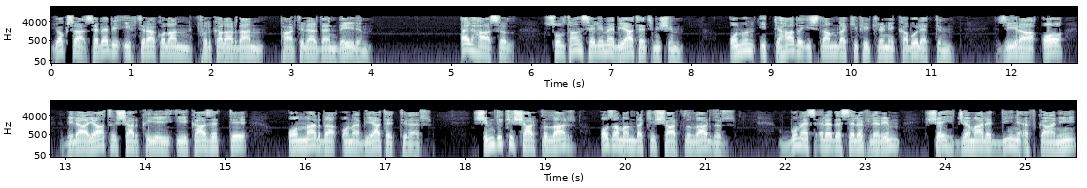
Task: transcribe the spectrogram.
Yoksa sebebi iftirak olan fırkalardan, partilerden değilim. Elhasıl Sultan Selim'e biat etmişim. Onun ittihadı İslam'daki fikrini kabul ettim. Zira o vilayat-ı şarkıyı ikaz etti, onlar da ona biat ettiler. Şimdiki şarklılar o zamandaki şarklılardır. Bu meselede seleflerim Şeyh Cemaleddin Efgani,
